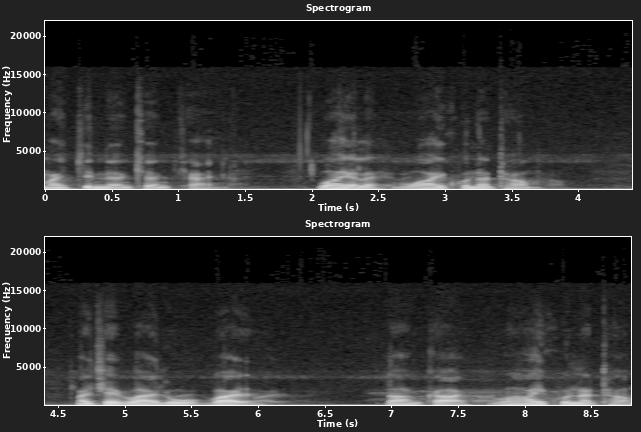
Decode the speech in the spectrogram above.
ไม่กินแหนงแข็งใจไหว้อะไรไหว้คุณธรรม ไม่ใช่ไหว้ลูกไหว้ ร่างกายไหว้คุณธรรม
